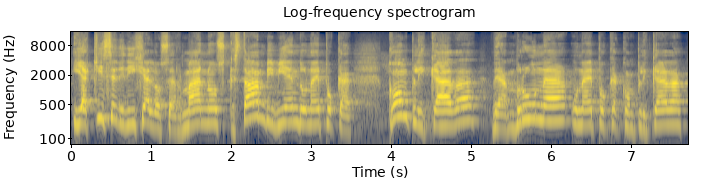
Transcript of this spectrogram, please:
y aquí se dirige a los hermanos que estaban viviendo una época complicada de hambruna, una época complicada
